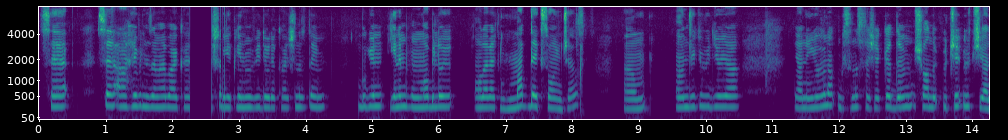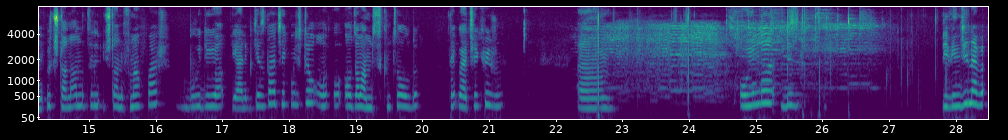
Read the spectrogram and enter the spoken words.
S SA hepinize merhaba arkadaşlar. Yepyeni bir video ile karşınızdayım. Bugün yeni bir mobil oyun olarak Maddex oynayacağız. Em, önceki videoya yani yorum atmışsınız. Teşekkür ederim. Şu anda 3'e 3 yani 3 tane anlatılı 3 tane FNAF var. Bu videoyu yani bir kez daha çekmiştim. O, o, o zaman bir sıkıntı oldu. Tekrar çekiyorum. Em, oyunda biz birinci level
